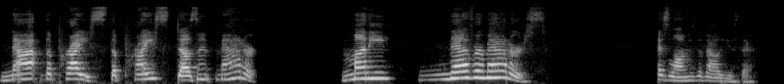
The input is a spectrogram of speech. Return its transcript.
not the price. The price doesn't matter. Money never matters as long as the value is there.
